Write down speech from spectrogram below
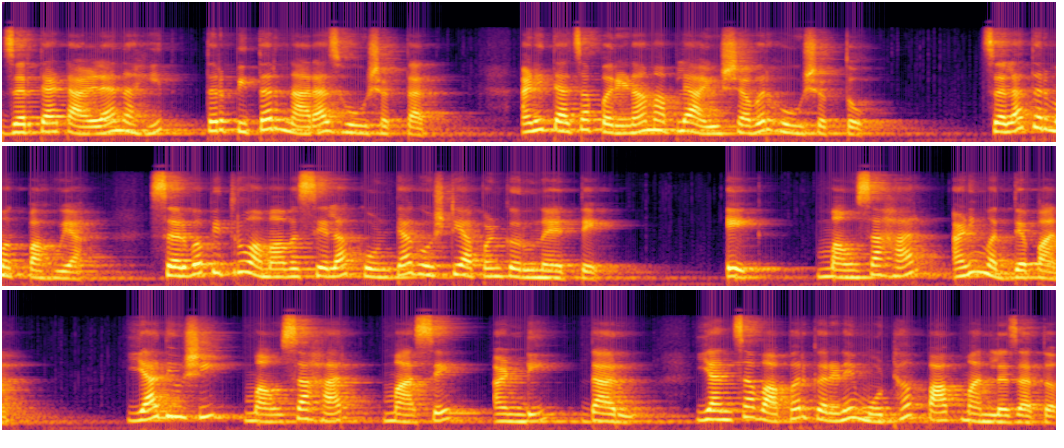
जर त्या टाळल्या नाहीत तर पितर नाराज होऊ शकतात. आणि त्याचा परिणाम आपल्या आयुष्यावर होऊ शकतो. चला तर मग पाहूया. सर्व पितृ अमावस्येला कोणत्या गोष्टी आपण करू नयेत ते? एक मांसाहार आणि मद्यपान. या दिवशी मांसाहार मासे अंडी दारू यांचा वापर करणे मोठं पाप मानलं जातं.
